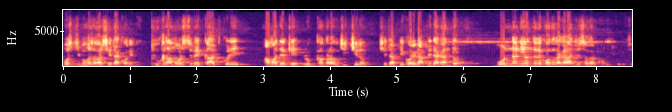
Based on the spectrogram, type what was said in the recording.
পশ্চিমবঙ্গ সরকার সেটা করেনি। সুখা মরশুমে কাজ করে আমাদেরকে রক্ষা করা উচিত ছিল, সেটা আপনি করেন। আপনি দেখান তো। বন্যা নিয়ন্ত্রণে কত টাকা রাজ্য সরকার খরচ করেছে?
